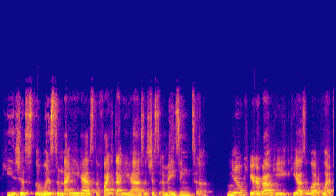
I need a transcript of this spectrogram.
he's just the wisdom that he has, the fight that he has. It's just amazing to you hmm. know hear about. He he has a lot of life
